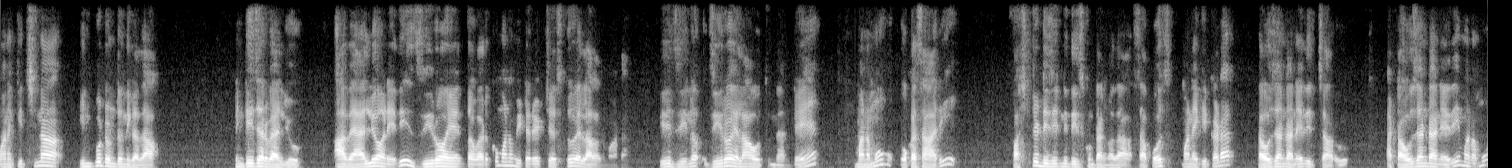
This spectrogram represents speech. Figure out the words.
మనకి ఇచ్చిన ఇన్పుట్ ఉంటుంది కదా ఇంటీజర్ వాల్యూ ఆ వాల్యూ అనేది జీరో అయ్యేంత వరకు మనం ఇటరేట్ చేస్తూ వెళ్ళాలన్నమాట. ఇది జీరో జీరో ఎలా అవుతుందంటే మనము ఒకసారి ఫస్ట్ డిజిట్ని తీసుకుంటాం కదా సపోజ్ మనకి ఇక్కడ థౌజండ్ అనేది ఇచ్చారు. ఆ థౌజండ్ అనేది మనము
